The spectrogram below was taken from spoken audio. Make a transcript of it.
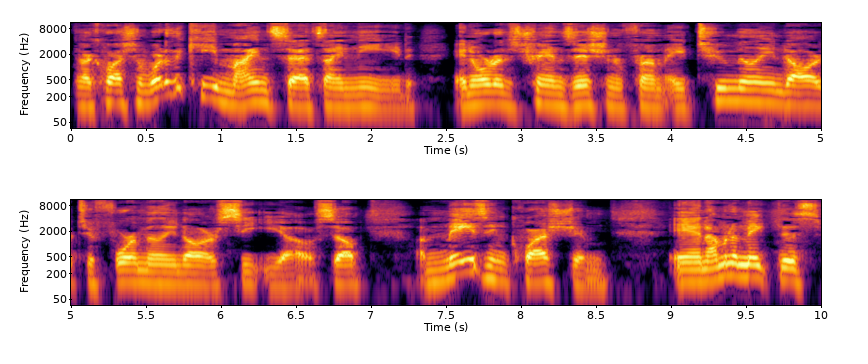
My question, what are the key mindsets I need in order to transition from a $2 million to $4 million CEO? So amazing question. And I'm going to make this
